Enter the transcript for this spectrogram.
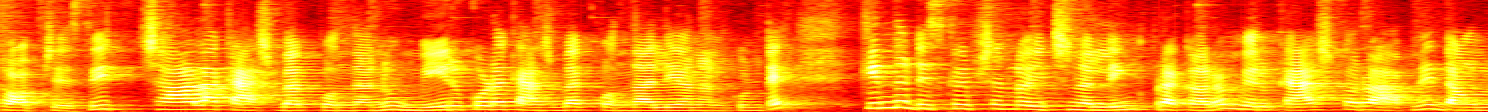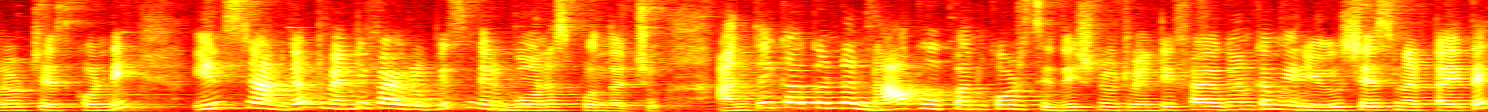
షాప్ చేసి చాలా క్యాష్ బ్యాక్ పొందాను. మీరు కూడా క్యాష్ బ్యాక్ పొందాలి అని అనుకుంటే కింద డిస్క్రిప్షన్లో ఇచ్చిన లింక్ ప్రకారం మీరు క్యాష్ కరో యాప్ని డౌన్లోడ్ చేసుకోండి. ఇన్స్టాంట్గా ట్వంటీ ఫైవ్ రూపీస్ మీరు బోనస్ పొందొచ్చు. అంతేకాకుండా నా కూపన్ కోడ్ సిదిష్ను ట్వంటీ ఫైవ్ కనుక మీరు యూజ్ చేసినట్టయితే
